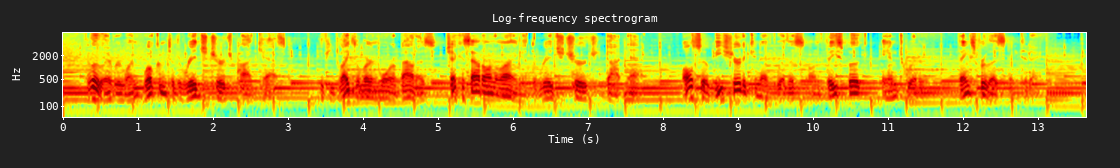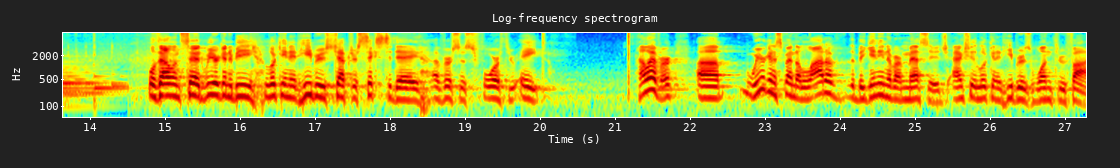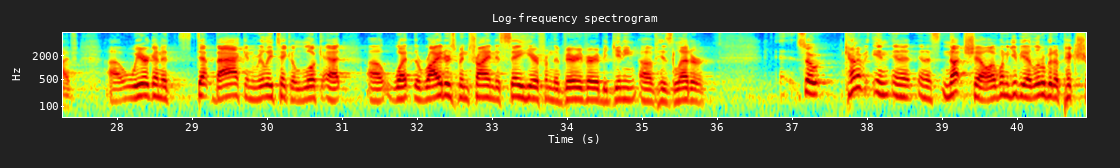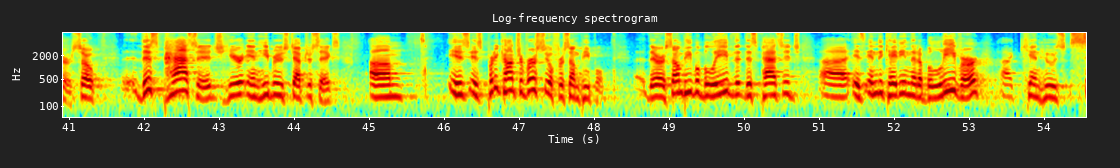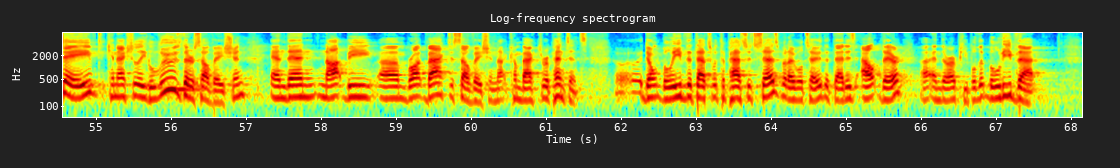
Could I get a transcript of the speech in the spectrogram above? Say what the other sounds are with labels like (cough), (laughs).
Hello, everyone. Welcome to the Ridge Church Podcast. If you'd like to learn more about us, check us out online at theridgechurch.net. Also, be sure to connect with us on Facebook and Twitter. Thanks for listening today. Well, as Alan said, we are going to be looking at Hebrews chapter 6 today, uh, verses 4 through 8. However, uh, we're going to spend a lot of the beginning of our message actually looking at Hebrews 1 through 5. Uh, we are going to step back and really take a look at uh, what the writer's been trying to say here from the very, very beginning of his letter. So, kind of in, in, a, in a nutshell, I want to give you a little bit of picture. So, this passage here in Hebrews chapter 6 um, is, is pretty controversial for some people. There are some people believe that this passage uh, is indicating that a believer uh, can, who's saved can actually lose their salvation and then not be um, brought back to salvation, not come back to repentance. Uh, don't believe that that's what the passage says, but I will tell you that that is out there, uh, and there are people that believe that.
